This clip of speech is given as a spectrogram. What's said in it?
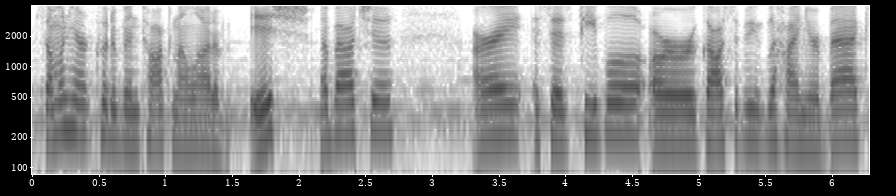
Someone here could have been talking a lot of ish about you. All right. It says people are gossiping behind your back.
